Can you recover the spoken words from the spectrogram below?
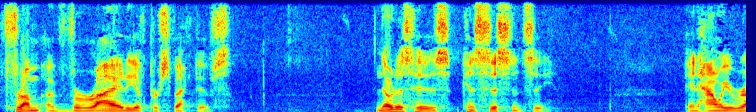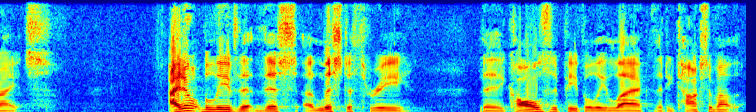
from a variety of perspectives. Notice his consistency in how he writes. I don't believe that this list of three that he calls the people elect, that he talks about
